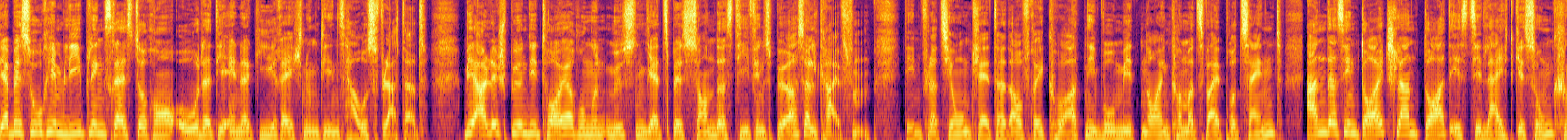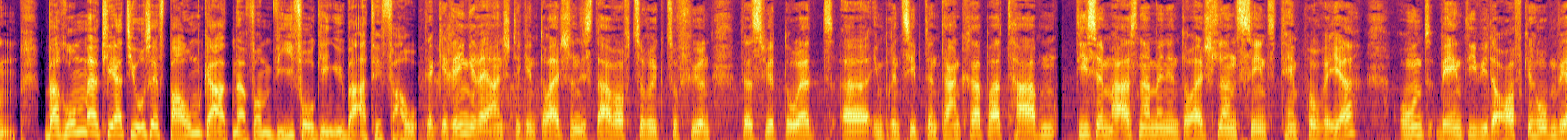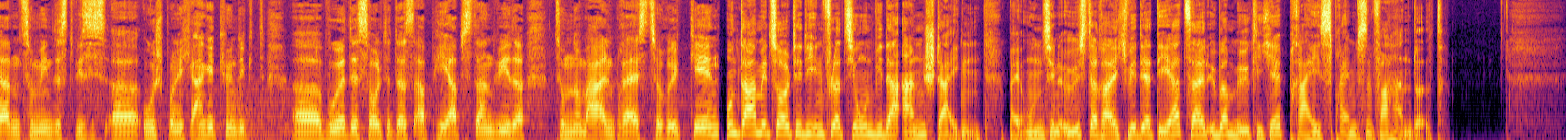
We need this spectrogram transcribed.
Der Besuch im Lieblingsrestaurant oder die Energierechnung, die ins Haus flattert. Wir alle spüren die Teuerung und müssen jetzt besonders tief ins Börsal greifen. Die Inflation klettert auf Rekordniveau mit 9,2 Prozent. Anders in Deutschland, dort ist sie leicht gesunken. Warum erklärt Josef Baumgartner vom WIFO gegenüber ATV? Der geringere Anstieg in Deutschland ist darauf zurückzuführen, dass wir dort äh, im Prinzip den Tankrabatt haben. Diese Maßnahmen in Deutschland sind temporär und und wenn die wieder aufgehoben werden, zumindest wie es äh, ursprünglich angekündigt äh, wurde, sollte das ab Herbst dann wieder zum normalen Preis zurückgehen. Und damit sollte die Inflation wieder ansteigen. Bei uns in Österreich wird ja derzeit über mögliche Preisbremsen verhandelt.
